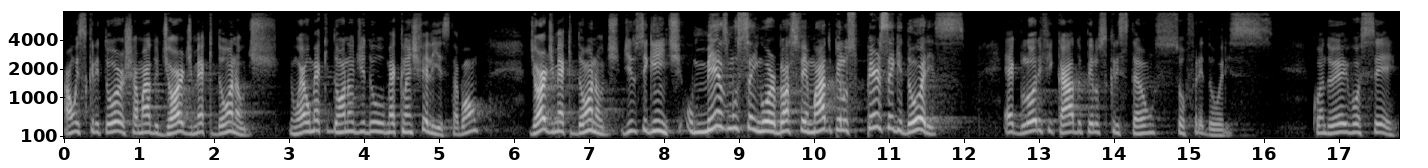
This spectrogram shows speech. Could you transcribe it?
Há um escritor chamado George MacDonald, não é o McDonald do McLanche Feliz, tá bom? George MacDonald diz o seguinte: o mesmo Senhor blasfemado pelos perseguidores é glorificado pelos cristãos sofredores. Quando eu e você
